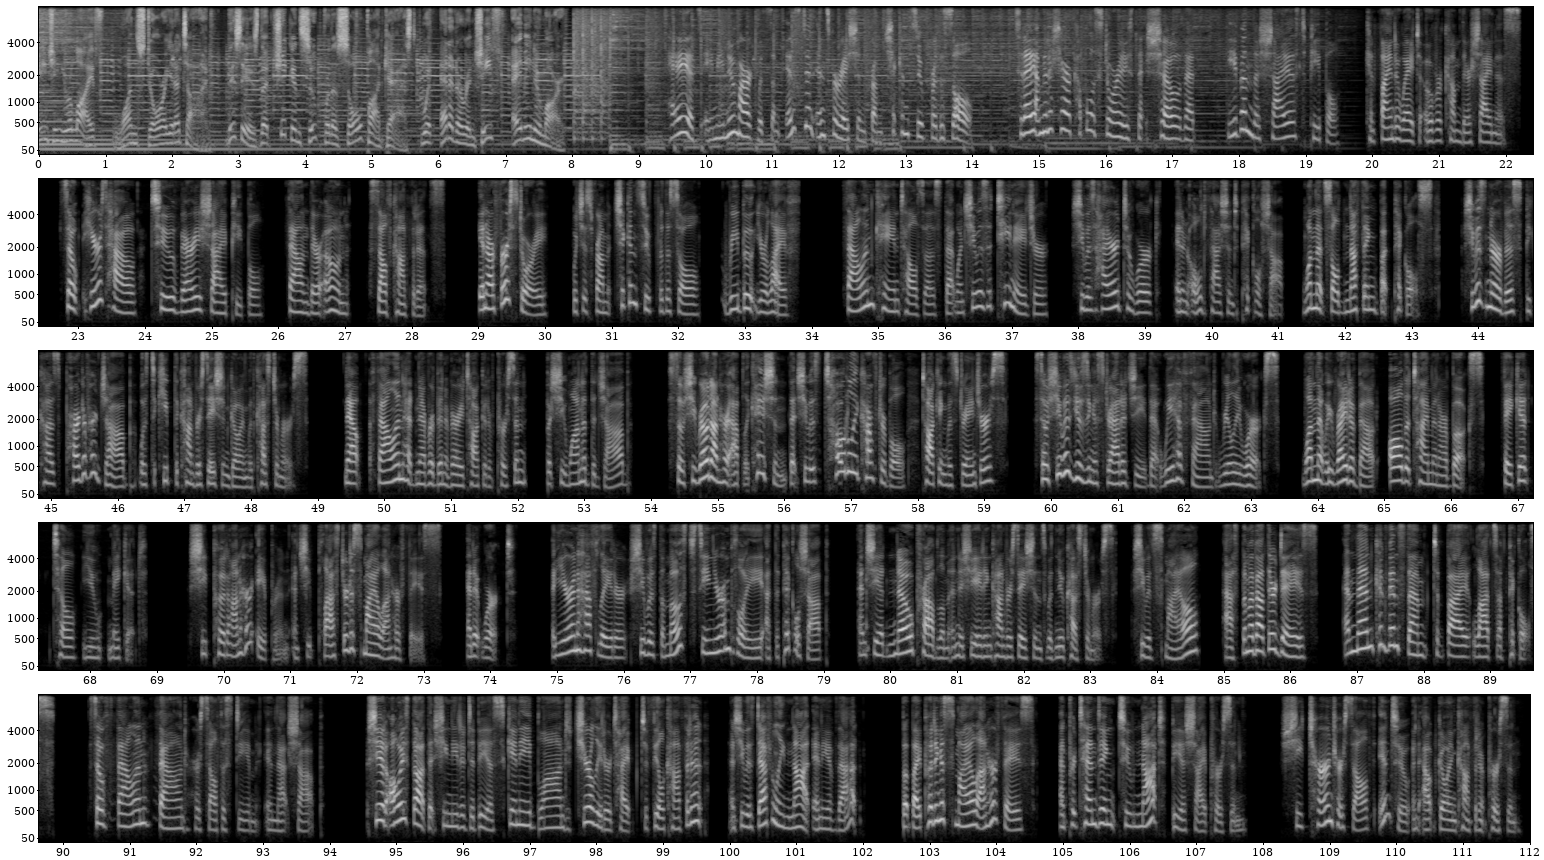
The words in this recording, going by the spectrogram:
Changing your life one story at a time. This is the Chicken Soup for the Soul podcast with editor in chief, Amy Newmark. Hey, it's Amy Newmark with some instant inspiration from Chicken Soup for the Soul. Today, I'm going to share a couple of stories that show that even the shyest people can find a way to overcome their shyness. So, here's how two very shy people found their own self confidence. In our first story, which is from Chicken Soup for the Soul Reboot Your Life, Fallon Kane tells us that when she was a teenager, she was hired to work in an old fashioned pickle shop, one that sold nothing but pickles. She was nervous because part of her job was to keep the conversation going with customers. Now, Fallon had never been a very talkative person, but she wanted the job, so she wrote on her application that she was totally comfortable talking with strangers. So she was using a strategy that we have found really works, one that we write about all the time in our books fake it till you make it. She put on her apron and she plastered a smile on her face, and it worked. A year and a half later, she was the most senior employee at the pickle shop, and she had no problem initiating conversations with new customers. She would smile, ask them about their days, and then convince them to buy lots of pickles. So Fallon found her self esteem in that shop. She had always thought that she needed to be a skinny, blonde cheerleader type to feel confident, and she was definitely not any of that. But by putting a smile on her face and pretending to not be a shy person, she turned herself into an outgoing, confident person.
